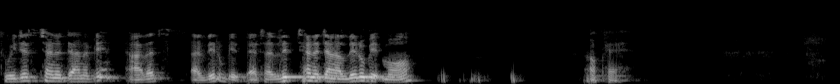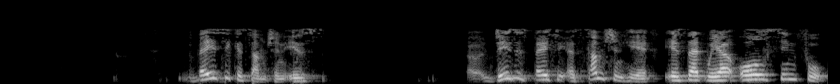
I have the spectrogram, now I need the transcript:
Can we just turn it down a bit? Ah, that's a little bit better. Turn it down a little bit more. Okay. The basic assumption is uh, Jesus' basic assumption here is that we are all sinful.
